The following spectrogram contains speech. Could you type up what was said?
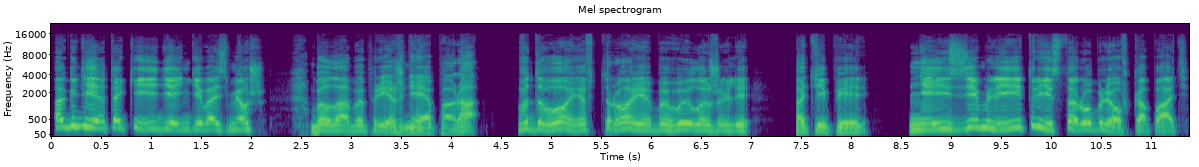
А где такие деньги возьмешь? Была бы прежняя пора, вдвое-втрое бы выложили, а теперь не из земли триста рублев копать.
